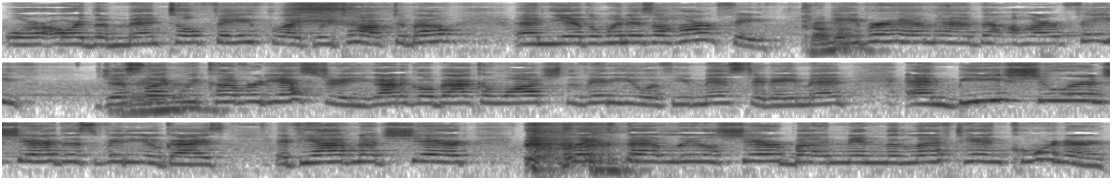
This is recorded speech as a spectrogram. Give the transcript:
or or the mental faith, like we talked about, and the other one is a heart faith. Come on. Abraham had that heart faith. Just like we covered yesterday. You got to go back and watch the video if you missed it. Amen. And be sure and share this video, guys. If you have not shared, click that little share button in the left hand corner.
